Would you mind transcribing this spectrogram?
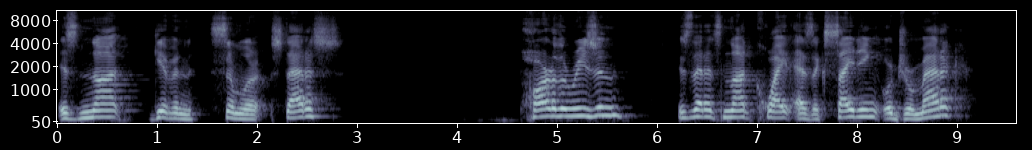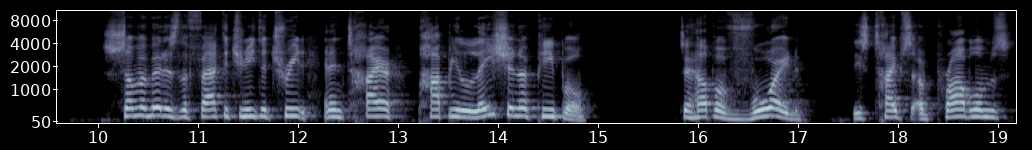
is not given similar status. Part of the reason is that it's not quite as exciting or dramatic. Some of it is the fact that you need to treat an entire population of people to help avoid these types of problems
